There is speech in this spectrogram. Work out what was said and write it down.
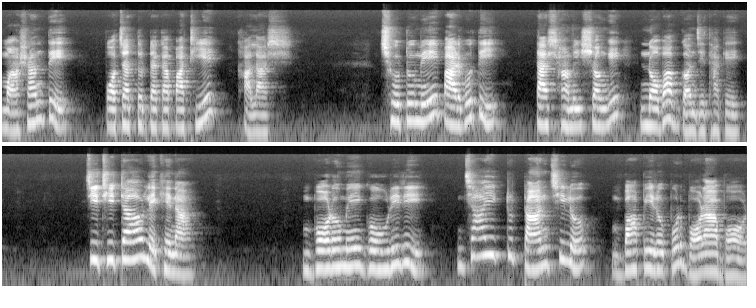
মাসান্তে পঁচাত্তর টাকা পাঠিয়ে খালাস। ছোট মেয়ে পার্বতী তার স্বামীর সঙ্গে নবাবগঞ্জে থাকে। চিঠিটাও লেখে না। বড় মেয়ে গৌরীরই যা একটু টান ছিল বাপের ওপর বরাবর।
